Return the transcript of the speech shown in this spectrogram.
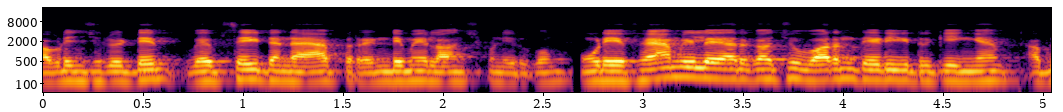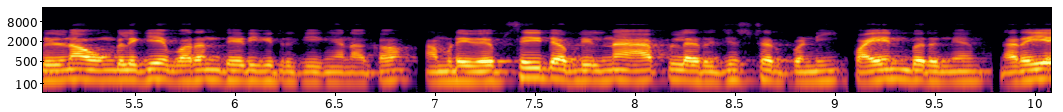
அப்படின்னு சொல்லிட்டு வெப்சைட் அண்ட் ஆப் ரெண்டுமே லான்ச் பண்ணியிருக்கோம் உங்களுடைய ஃபேமிலியில் யாருக்காச்சும் வரன் தேடிக்கிட்டு இருக்கீங்க அப்படி உங்களுக்கே வரன் தேடிக்கிட்டு இருக்கீங்கனாக்கா நம்முடைய வெப்சைட் அப்படி ஆப்பில் ரிஜிஸ்டர் பண்ணி பயன்பெறுங்க. நிறைய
